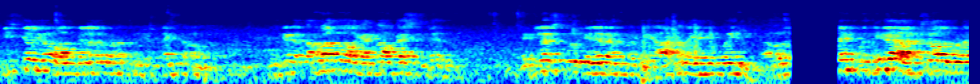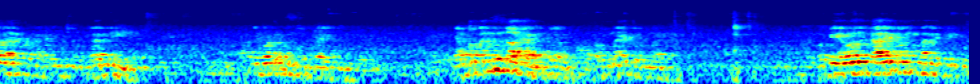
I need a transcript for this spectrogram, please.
ఫిజికల్గా వాళ్ళ పిల్లలు కూడా కొంచెం స్ట్రెంగ్త్ ఉంటారు ఎందుకంటే తర్వాత వాళ్ళకి ఎంత అవకాశం లేదు. రెగ్యులర్ స్కూల్కి వెళ్ళారు అనుకోండి ఆటలు ఏది పోయింది. ఆ రోజు కొద్దిగా అక్షరాలు కూడా నేర్పడానికి కొంచెం లెర్నింగ్ అది కూడా కొంచెం ప్రయత్నం. ఎంతమంది ఉన్నారు కానీ అక్కడ ఉన్నాయి ఇక్కడ ఉన్నాయి ఒక ఈరోజు కార్యక్రమం మరి మీకు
